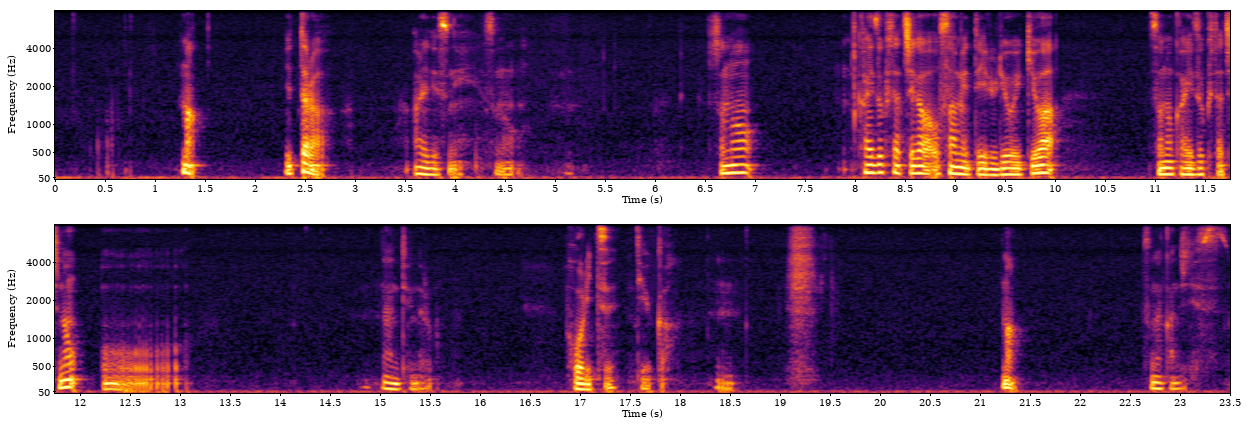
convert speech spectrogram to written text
まあ言ったらあれですね。そのその海賊たちが治めている領域はその海賊たちの何て言うんだろう。法律っていうか、うん、まあそんな感じです。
